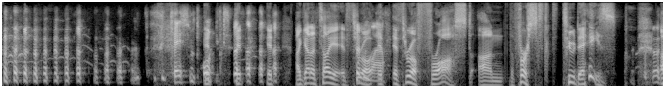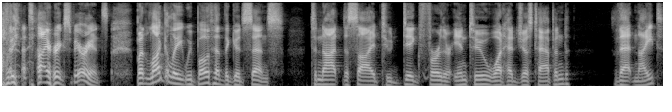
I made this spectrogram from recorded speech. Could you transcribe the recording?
Case in point. It it I got to tell you, it threw a, it, it threw a frost on the first two days of the entire experience. But luckily, we both had the good sense to not decide to dig further into what had just happened that night.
